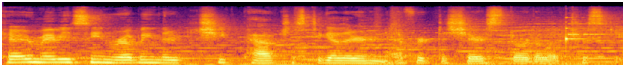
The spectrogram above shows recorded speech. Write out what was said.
Pair may be seen rubbing their cheek pouches together in an effort to share stored electricity.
